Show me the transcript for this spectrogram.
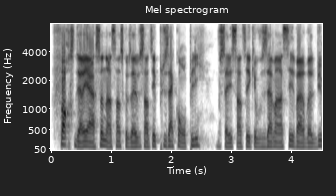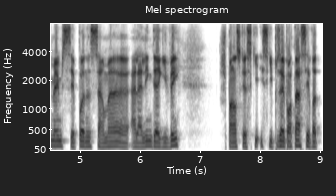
force derrière ça, dans le sens que vous allez vous sentir plus accompli. Vous allez sentir que vous avancez vers votre but, même si ce n'est pas nécessairement euh, à la ligne d'arrivée. Je pense que ce qui, ce qui, est plus important, c'est votre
